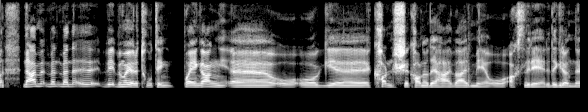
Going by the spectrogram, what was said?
Nei, men, men, men eh, vi, vi må gjøre to ting på en gang. eh, Og, og eh, kanskje kan jo det her være med å akselerere det grønne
